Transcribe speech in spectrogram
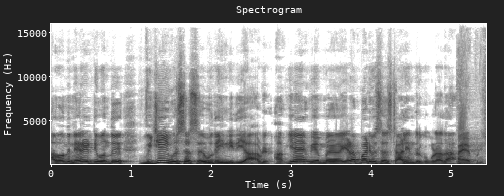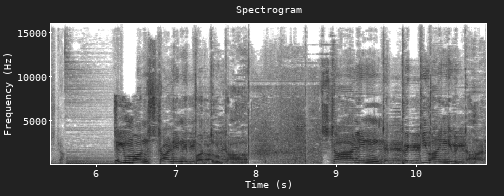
அது வந்து நெரேட்டிவ் வந்து விஜய் விசஸ் உதயநிதியா அப்படின்னு. ஏன் எடப்பாடி விசஸ் ஸ்டாலின் இருக்க கூடாதா சீமான் ஸ்டாலினை பார்த்து விட்டார் ஸ்டாலின் பெட்டி வாங்கி விட்டார்.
